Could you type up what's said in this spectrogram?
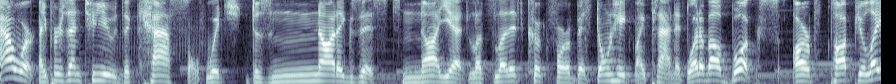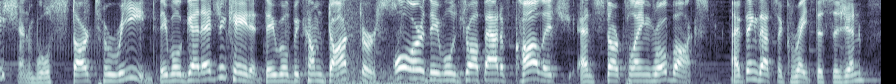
tower. I present to you the castle, which does not exist. Not yet. Let's let it cook for a bit. Don't hate my planet. What about books? Our population will start to read. They will get educated. They will become doctors. Or they will drop out of college and start playing Roblox. I think that's a great decision.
